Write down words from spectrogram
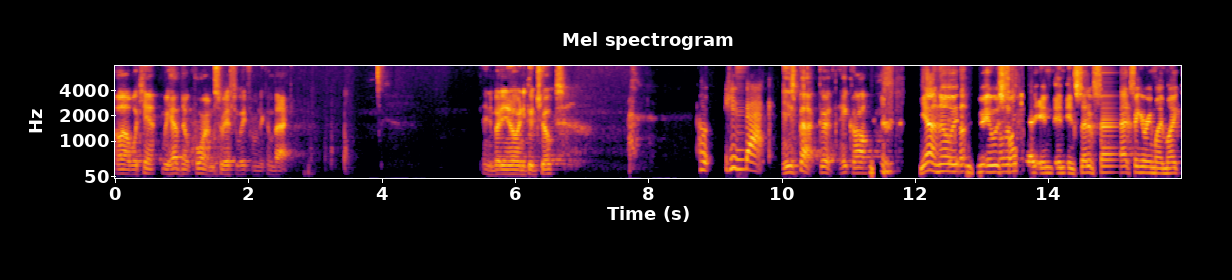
uh, we can't, we have no quorum, so we have to wait for him to come back. Anybody know any good jokes? Oh, he's back. He's back. Good. Hey, Carl. Yeah, no, it, it was Hold fun. In, in, instead of fat fingering my mic,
